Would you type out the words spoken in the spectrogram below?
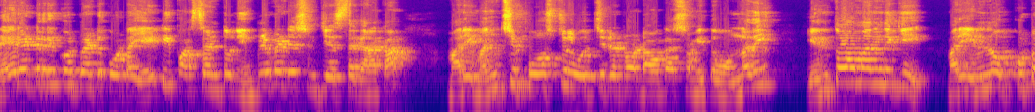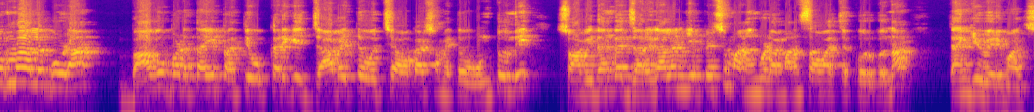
direct recruitment quota eighty percent implementation చేస్తే గనక మరి మంచి పోస్టులు వచ్చేటటువంటి అవకాశం అయితే ఉన్నది. ఎంతో మందికి మరి ఎన్నో కుటుంబాలు కూడా బాగుపడతాయి. ప్రతి ఒక్కరికి జాబ్ అయితే వచ్చే అవకాశం అయితే ఉంటుంది. సో ఆ విధంగా జరగాలని చెప్పేసి మనం కూడా మనసావాచ కోరుకుందాం. థ్యాంక్ యూ వెరీ మచ్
